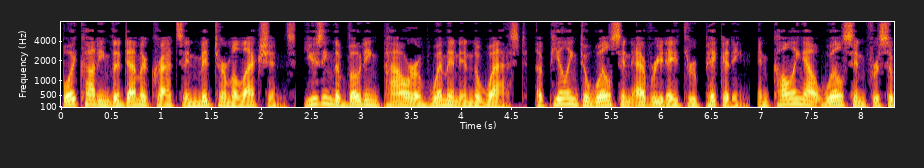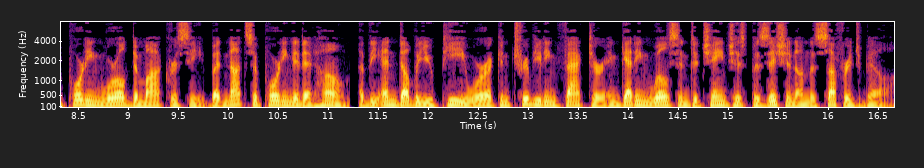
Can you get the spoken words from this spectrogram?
boycotting the Democrats in midterm elections, using the voting power of women in the West, appealing to Wilson every day through picketing, and calling out Wilson for supporting world democracy but not supporting it at home. Of the NWP were a contributing factor in getting Wilson to change his position on the suffrage bill.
